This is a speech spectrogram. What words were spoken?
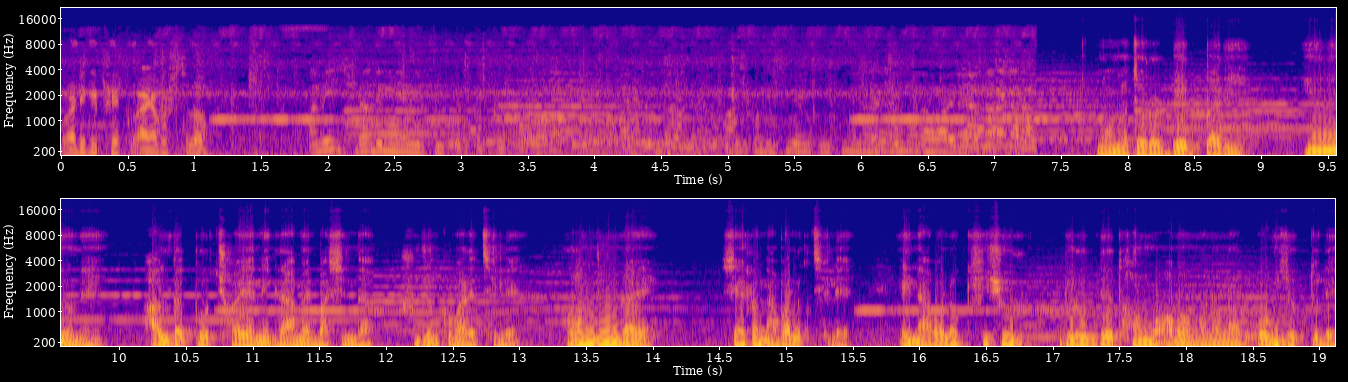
ওরা কি ফেক আয়া করছিল আমি সেটা দেখিনি আমি কি করতে গঙ্গাচড়ার বেদবাড়ি ইউনিয়নে আলদাপুর ছয়ানি গ্রামের বাসিন্দা সুজন কুমারের ছেলে। রঞ্জন রায়, সে একটা নাবালক ছেলে। এই নাবালক শিশুর বিরুদ্ধে ধর্ম অবমাননার অভিযোগ তুলে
